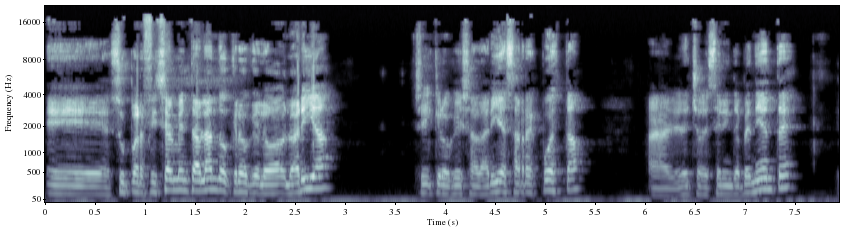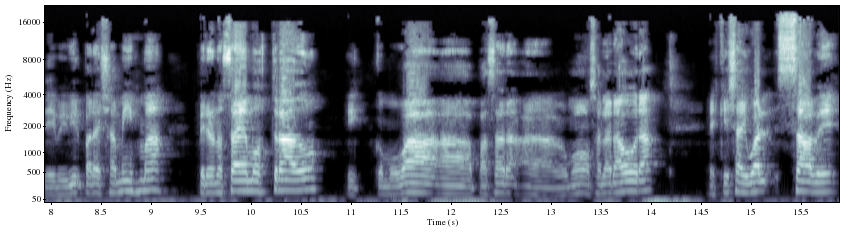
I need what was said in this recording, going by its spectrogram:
eh, superficialmente hablando, creo que lo, haría. Sí, creo que ella daría esa respuesta al hecho de ser independiente, de vivir para ella misma, pero nos ha demostrado, y como va a pasar a, como vamos a hablar ahora, es que ella igual sabe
